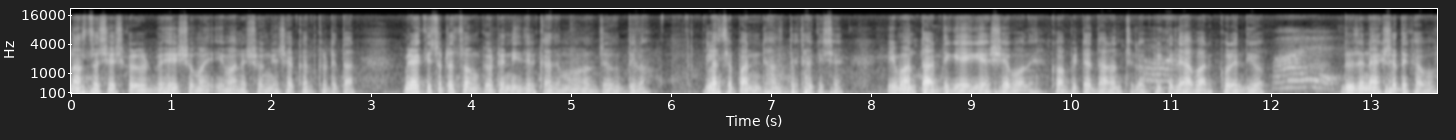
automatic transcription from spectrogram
নাস্তা শেষ করে উঠবে। এই সময় ইমানের সঙ্গে সাক্ষাৎ ঘটে তার। মীরা কিছুটা চমকে ওঠে নিজের কাজে মনোযোগ দিল। গ্লাসে পানি ঢালতে থাকে সে। ইমান তার দিকে এগিয়ে এসে বলে কপিটা দারুণ ছিল, বিকেলে আবার করে দিও। দুজনে একসাথে খাব।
